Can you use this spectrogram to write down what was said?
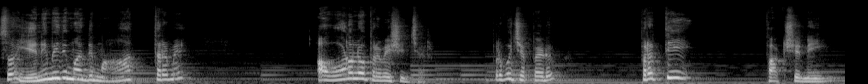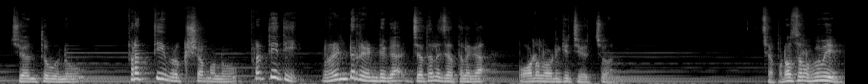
సో ఎనిమిది మంది మాత్రమే ఆ ఓడలో ప్రవేశించారు. ప్రభు చెప్పాడు ప్రతి పక్షిని జంతువును ప్రతి వృక్షమును ప్రతిదీ రెండు రెండుగా జతల జతలుగా ఓడలోనికి చేర్చు అని చెప్పడం సులభమే.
